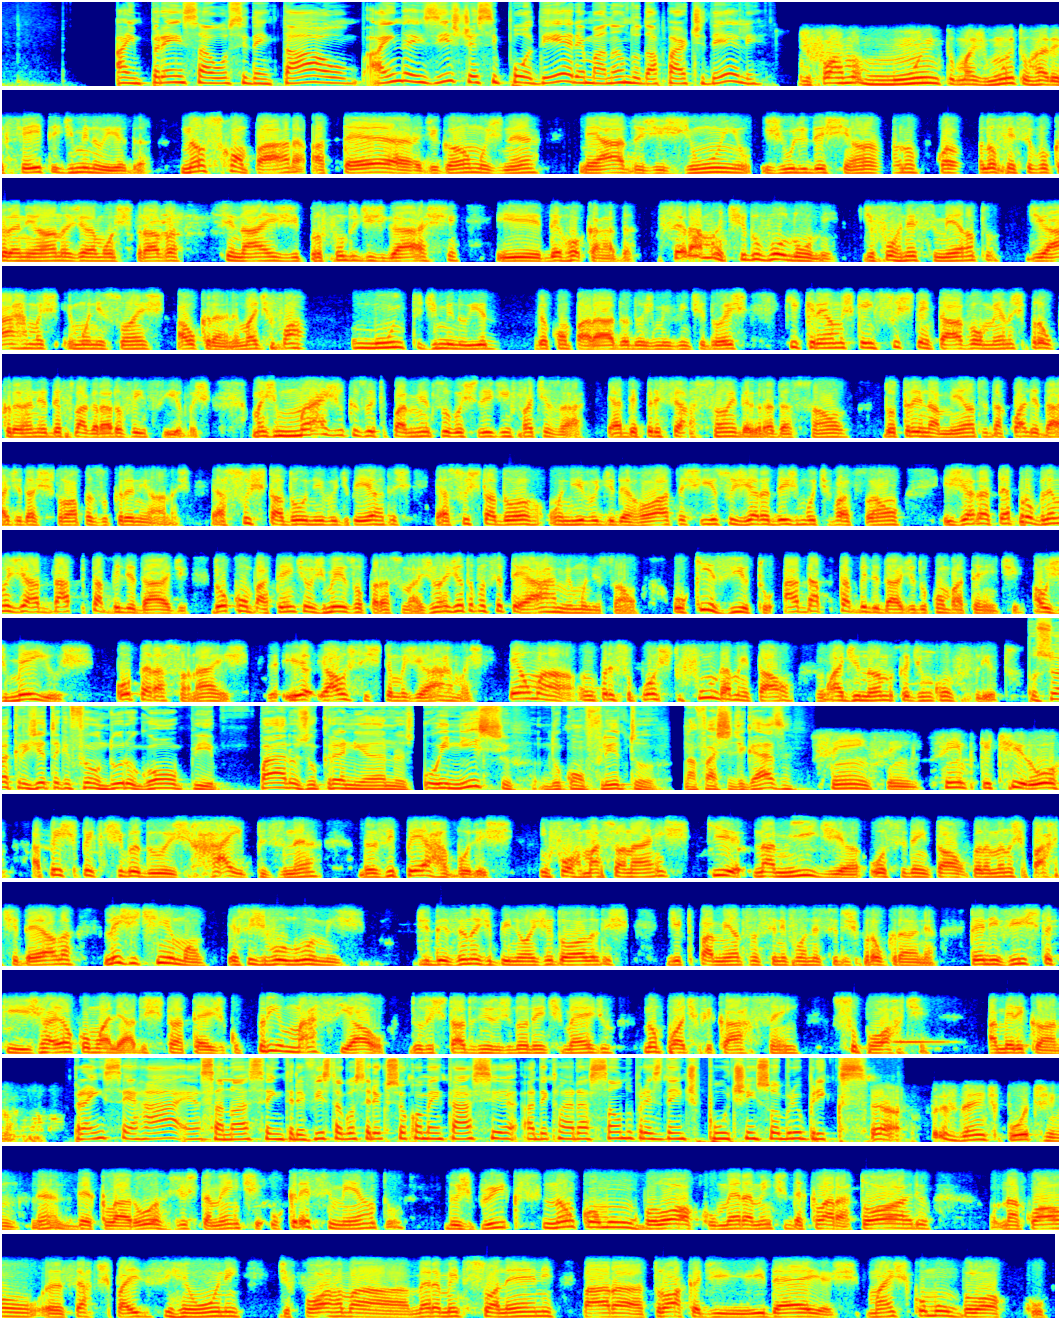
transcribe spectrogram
a imprensa ocidental? Ainda existe esse poder emanando da parte dele? De forma muito, mas muito rarefeita e diminuída. Não se compara até, digamos, né, meados de junho, julho deste ano, quando a ofensiva ucraniana já mostrava sinais de profundo desgaste e derrocada. Será mantido o volume de fornecimento de armas e munições à Ucrânia, mas de forma muito diminuída comparado a 2022, que cremos que é insustentável, ao menos para a Ucrânia, deflagrar ofensivas. Mas mais do que os equipamentos, eu gostaria de enfatizar, é a depreciação e degradação do treinamento e da qualidade das tropas ucranianas. É assustador o nível de perdas, é assustador o nível de derrotas, e isso gera desmotivação e gera até problemas de adaptabilidade do combatente aos meios operacionais. Não adianta você ter arma e munição. O quesito, adaptabilidade do combatente aos meios operacionais e aos sistemas de armas é uma, um pressuposto fundamental à dinâmica de um conflito. O senhor acredita que foi um duro golpe para os ucranianos o início do conflito na faixa de Gaza? Sim, sim, sim, porque tirou a perspectiva dos hypes, né, das hipérboles informacionais que na mídia ocidental, pelo menos parte dela, legitimam esses volumes de dezenas de bilhões de dólares de equipamentos a serem fornecidos para a Ucrânia, tendo em vista que Israel, como aliado estratégico primacial dos Estados Unidos no Oriente Médio, não pode ficar sem suporte americano. Para encerrar essa nossa entrevista, gostaria que o senhor comentasse a declaração do presidente Putin sobre o BRICS. É, o presidente Putin né, declarou justamente o crescimento dos BRICS não como um bloco meramente declaratório na qual eh, certos países se reúnem de forma meramente solene para troca de ideias, mas como um bloco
